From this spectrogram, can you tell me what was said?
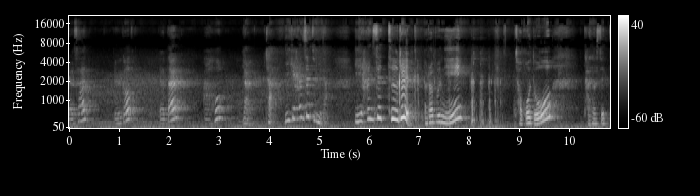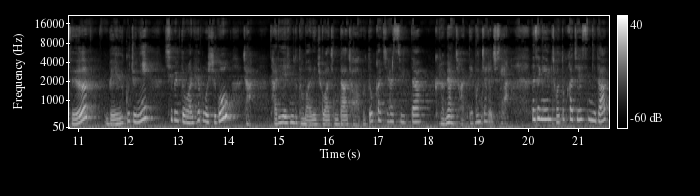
여섯, 일곱, 여덟, 아홉, 열. 자, 이게 한 세트입니다. 이 한 세트를 여러분이 적어도 다섯 세트 매일 꾸준히 10일 동안 해보시고, 자, 다리의 힘도 더 많이 좋아진다. 저하고 똑같이 할 수 있다. 그러면 저한테 문자를 주세요. 선생님, 저 똑같이 했습니다.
